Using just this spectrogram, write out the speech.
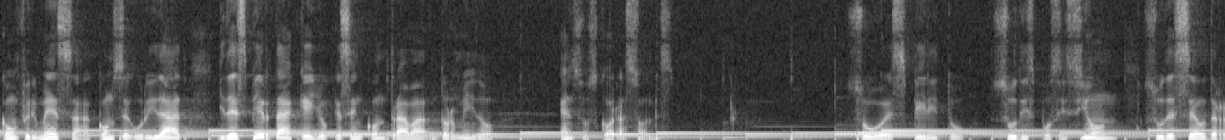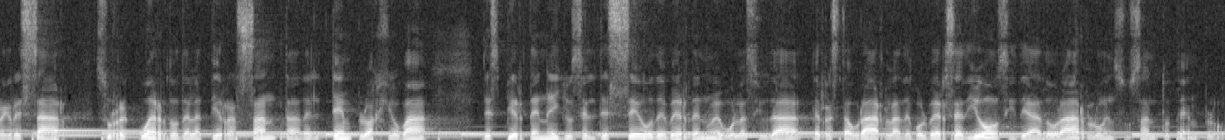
con firmeza, con seguridad, y despierta aquello que se encontraba dormido en sus corazones su espíritu, su disposición, su deseo de regresar, su recuerdo de la tierra santa, del templo a Jehová. Despierta en ellos el deseo de ver de nuevo la ciudad, de restaurarla, de volverse a Dios y de adorarlo en su santo templo.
